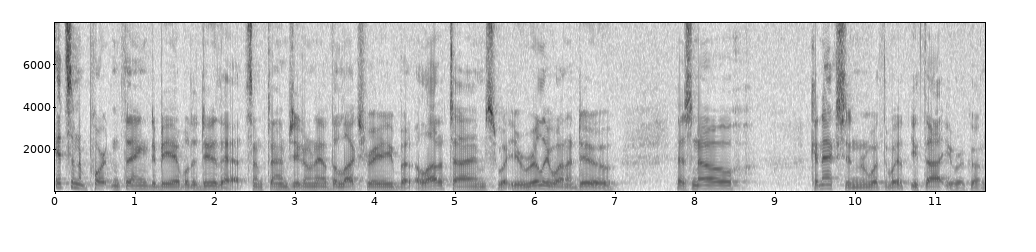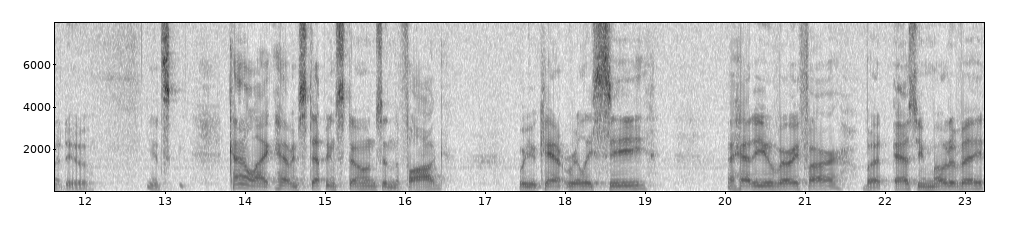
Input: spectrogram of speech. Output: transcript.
it's an important thing to be able to do that. Sometimes you don't have the luxury, but a lot of times what you really want to do has no connection with what you thought you were going to do. It's kind of like having stepping stones in the fog where you can't really see ahead of you very far, but as you motivate,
